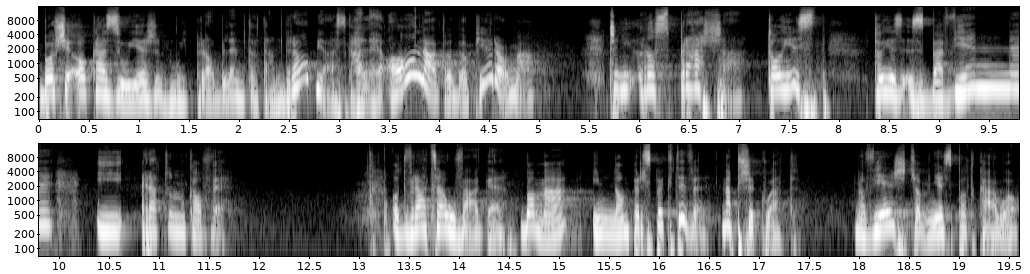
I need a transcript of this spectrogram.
bo się okazuje, że mój problem to tam drobiazg, ale ona to dopiero ma. Czyli rozprasza. To jest, to jest zbawienne i ratunkowe. Odwraca uwagę, bo ma inną perspektywę. Na przykład, no wiesz, co mnie spotkało.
